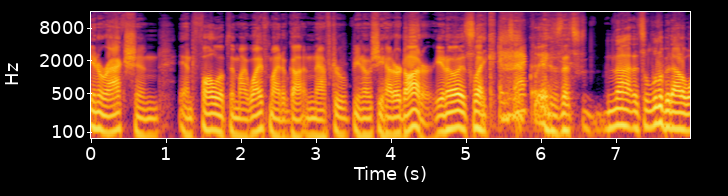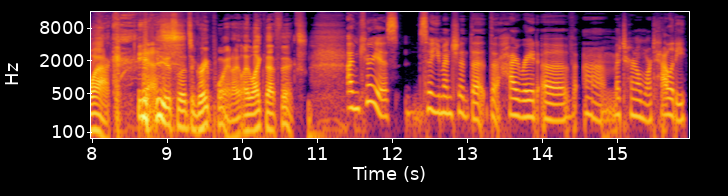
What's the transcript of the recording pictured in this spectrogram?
interaction and follow up than my wife might have gotten after, you know, she had our daughter. You know, it's like exactly that's not that's a little bit out of whack. Yes. so that's a great point. I, I, like that fix. I'm curious. So you mentioned that the high rate of um, maternal mortality.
